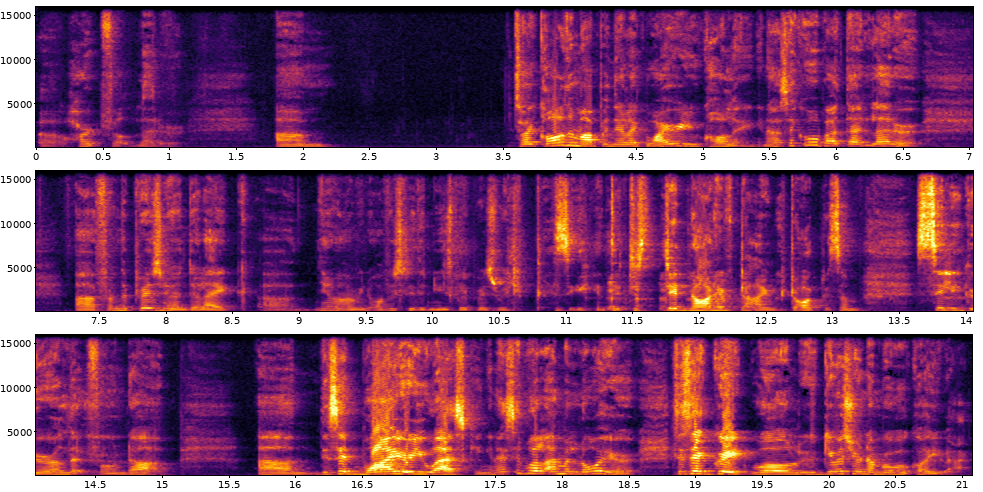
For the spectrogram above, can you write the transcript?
uh, heartfelt letter. Um, so I called them up and they're like, Why are you calling? And I was like, Oh, about that letter. Uh, from the prisoner, and they're like, um, you know, I mean, obviously the newspaper is really busy, and they just did not have time to talk to some silly girl that phoned up. Um, they said, "Why are you asking?" And I said, "Well, I'm a lawyer." They said, "Great. Well, give us your number. We'll call you back."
